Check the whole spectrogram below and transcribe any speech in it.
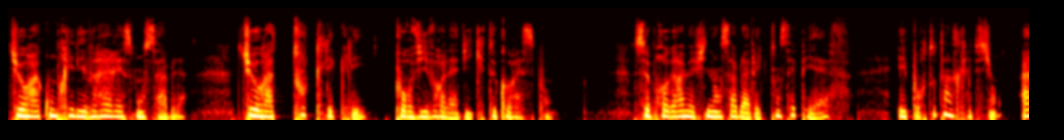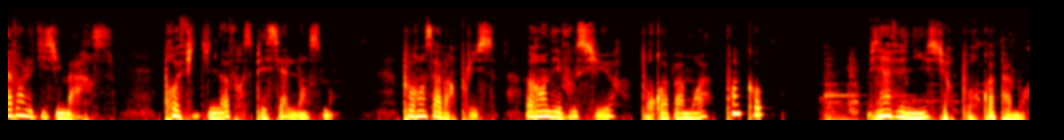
tu auras compris les vrais responsables, tu auras toutes les clés pour vivre la vie qui te correspond. Ce programme est finançable avec ton CPF et pour toute inscription avant le 18 mars, profite d'une offre spéciale lancement. Pour en savoir plus, rendez-vous sur pourquoipasmoi.co. Bienvenue sur Pourquoi pas moi.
